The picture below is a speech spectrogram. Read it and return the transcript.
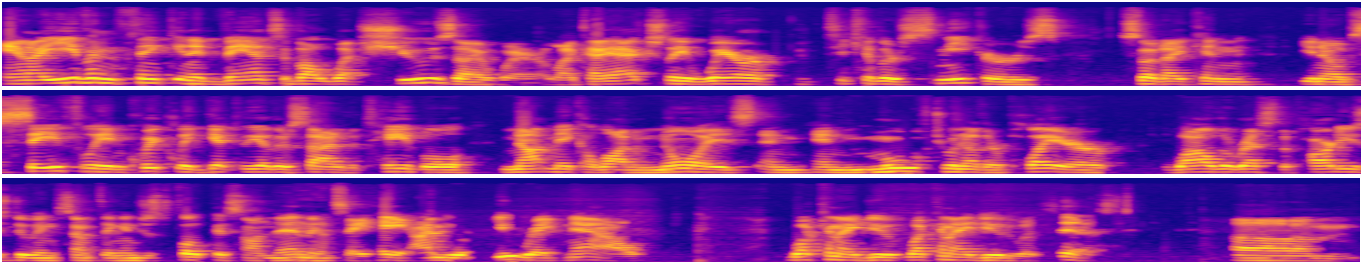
And I even think in advance about what shoes I wear. Like I actually wear particular sneakers so that I can, you know, safely and quickly get to the other side of the table, not make a lot of noise, and and move to another player while the rest of the party is doing something, and just focus on them and say, "Hey, I'm with you right now what can I do? What can I do to assist? Um,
